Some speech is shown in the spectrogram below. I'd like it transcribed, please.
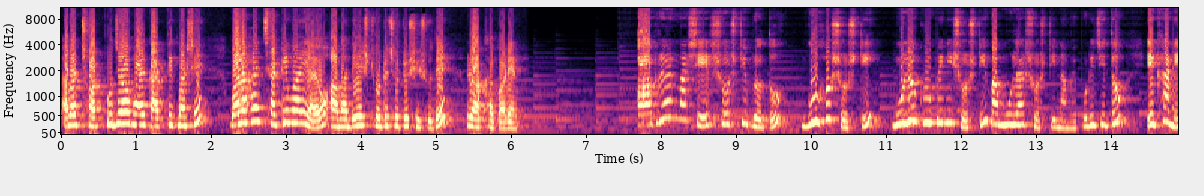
আবার ছট পূজাও হয় কার্তিক মাসে। বলা হয় ছাটি মাইয়াও আমাদের ছোট ছোট শিশুদের রক্ষা করেন। অগ্রহায়ণ মাসের ষষ্ঠী ব্রত গুহ ষষ্ঠী মূলক রূপিণী ষষ্ঠী বা মূলা ষষ্ঠী নামে পরিচিত। এখানে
